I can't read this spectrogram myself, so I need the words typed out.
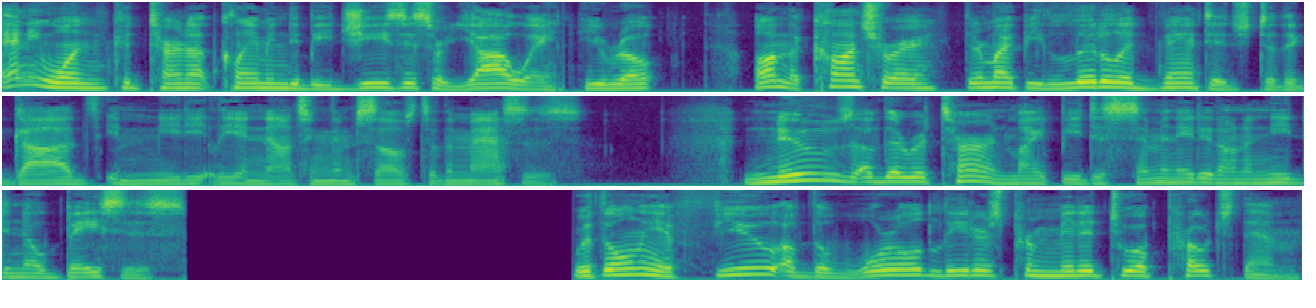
Anyone could turn up claiming to be Jesus or Yahweh, he wrote. On the contrary, there might be little advantage to the gods immediately announcing themselves to the masses. News of their return might be disseminated on a need to know basis. With only a few of the world leaders permitted to approach them,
